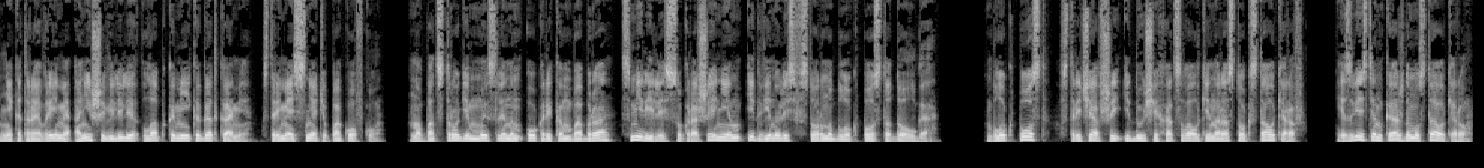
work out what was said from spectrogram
Некоторое время они шевелили лапками и коготками, стремясь снять упаковку, но под строгим мысленным окриком бобра смирились с украшением и двинулись в сторону блокпоста долго. Блокпост, встречавший идущих от свалки на росток сталкеров, известен каждому сталкеру.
